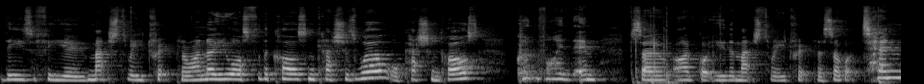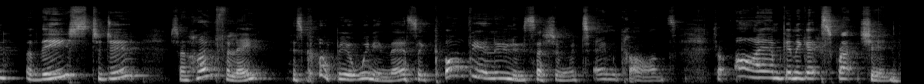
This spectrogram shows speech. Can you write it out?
these are for you, match three tripler. I know you asked for the cars and cash as well, or cash and cars. Couldn't find them. So I've got you the match three tripler. So I've got 10 of these to do. So hopefully there's got to be a win in there. So it can't be a Lulu session with 10 cards. So I am going to get scratching.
